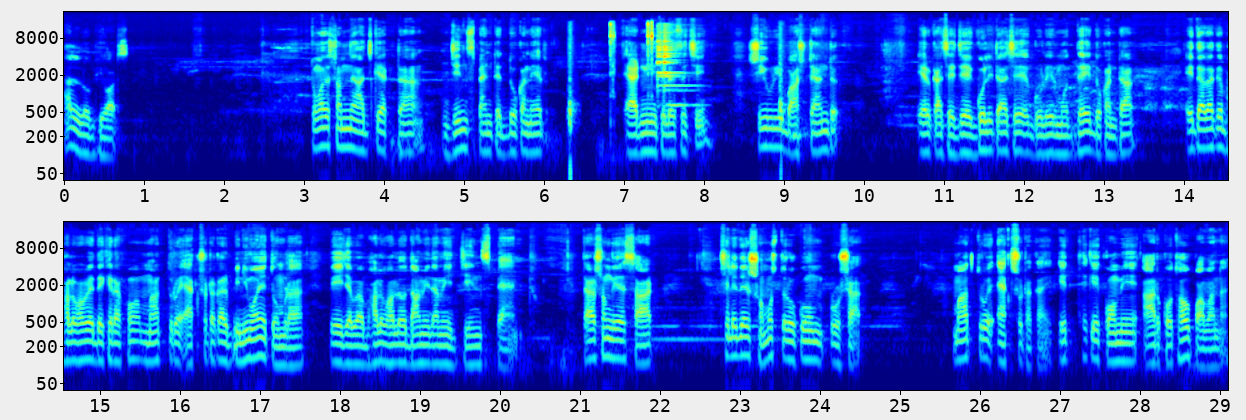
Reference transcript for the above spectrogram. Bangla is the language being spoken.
হ্যালো ভিওয়ার্স তোমাদের সামনে আজকে একটা জিন্স প্যান্টের দোকানের অ্যাড নিয়ে চলে এসেছি। শিউরি বাস স্ট্যান্ড এর কাছে যে গলিটা আছে, গলির মধ্যেই দোকানটা। এই দাদাকে ভালোভাবে দেখে রাখো, মাত্র একশো টাকার বিনিময়ে তোমরা পেয়ে যাবে ভালো ভালো, দামি দামি জিন্স প্যান্ট। তার সঙ্গে শার্ট, ছেলেদের সমস্ত রকম পোশাক, মাত্র একশো টাকায়। এর থেকে কমে আর কোথাও পাবা না।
